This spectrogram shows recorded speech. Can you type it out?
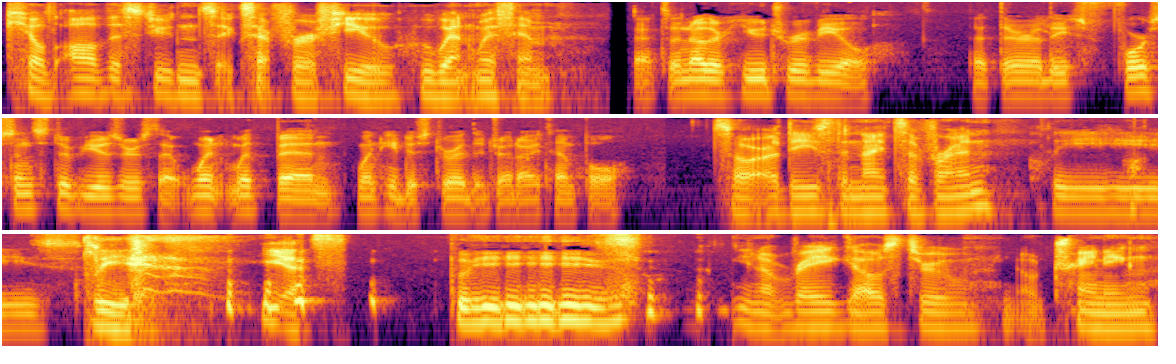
killed all the students except for a few who went with him. That's another huge reveal that there are these force sensitive users that went with Ben when he destroyed the Jedi Temple. So are these the Knights of Ren? Please. Please. yes. Please. You know, Rey goes through, you know, training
